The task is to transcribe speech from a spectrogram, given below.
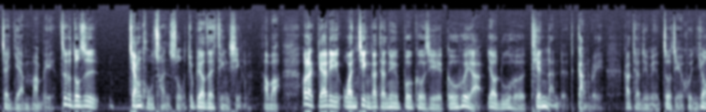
加盐嘛没，这个都是江湖传说，就不要再听信了，好不好？后来给你环境跟条件报告，这高血压要如何天然的降落，跟条件做这个分享。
